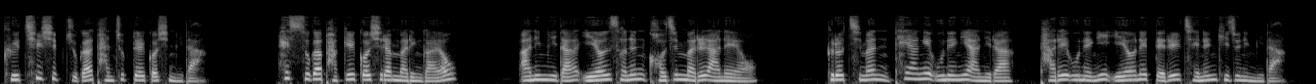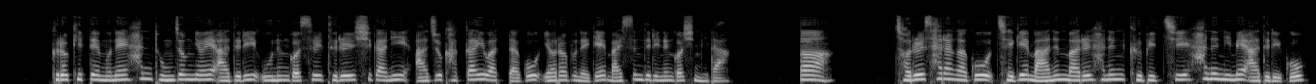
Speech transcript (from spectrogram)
그 70주가 단축될 것입니다. 횟수가 바뀔 것이란 말인가요? 아닙니다. 예언서는 거짓말을 안 해요. 그렇지만 태양의 운행이 아니라 달의 운행이 예언의 때를 재는 기준입니다. 그렇기 때문에 한 동정녀의 아들이 우는 것을 들을 시간이 아주 가까이 왔다고 여러분에게 말씀드리는 것입니다. 아, 저를 사랑하고 제게 많은 말을 하는 그 빛이 하느님의 아들이고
